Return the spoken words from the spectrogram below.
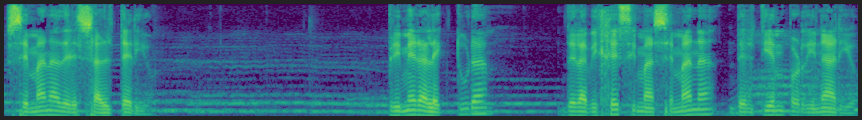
semana del Salterio. Primera lectura de la vigésima semana del tiempo ordinario.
